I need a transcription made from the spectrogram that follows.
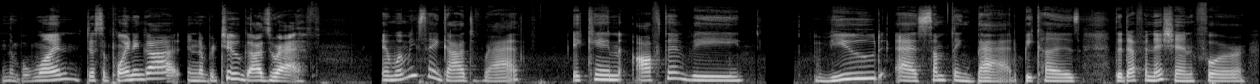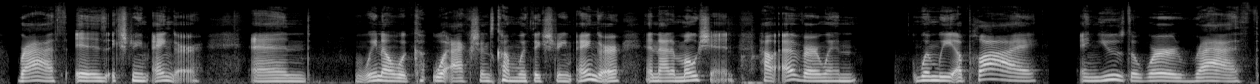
number 1, disappointing God, and number 2, God's wrath. And when we say God's wrath, it can often be viewed as something bad because the definition for wrath is extreme anger. And we know what what actions come with extreme anger and that emotion. However, when when we apply and use the word wrath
